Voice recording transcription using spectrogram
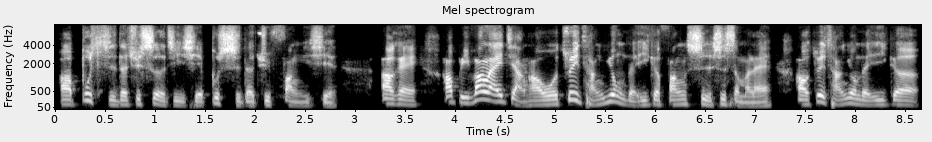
啊，不时的去设计一些，不时的去放一些。OK，好，比方来讲哈，我最常用的一个方式是什么嘞？好，最常用的一个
